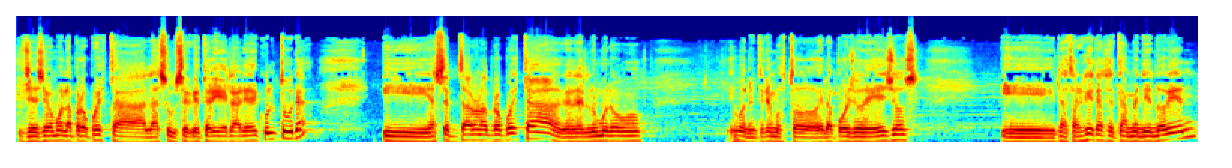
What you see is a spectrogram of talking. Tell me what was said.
Ya llevamos la propuesta a la subsecretaría del área de cultura y aceptaron la propuesta del número y bueno, tenemos todo el apoyo de ellos y las tarjetas se están vendiendo bien.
